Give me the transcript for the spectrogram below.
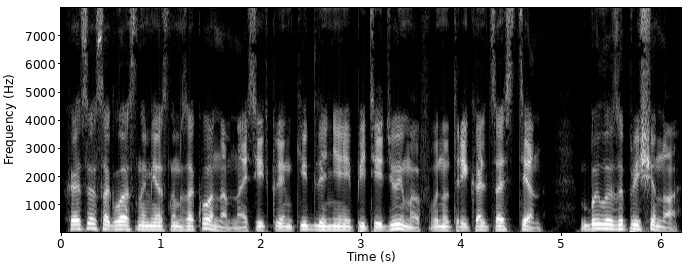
хотя согласно местным законам носить клинки длиннее 5 дюймов внутри кольца стен было запрещено.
